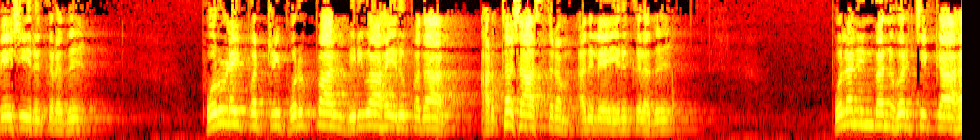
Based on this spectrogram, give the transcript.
பேசியிருக்கிறது. பொருளை பற்றி பொருட்பால் விரிவாக இருப்பதால் அர்த்தசாஸ்திரம் அதிலே இருக்கிறது. புலனின்ப நுகர்ச்சிக்காக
